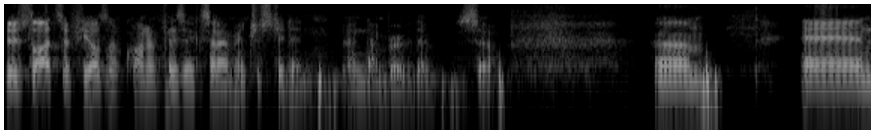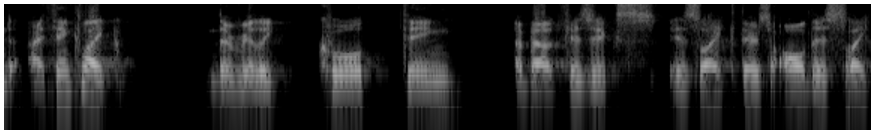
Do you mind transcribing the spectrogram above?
there's lots of fields of quantum physics, and I'm interested in a number of them. So, um, and I think like the really cool thing about physics is like there's all this like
